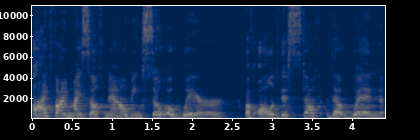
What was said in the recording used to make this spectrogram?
I find myself now being so aware of all of this stuff that when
